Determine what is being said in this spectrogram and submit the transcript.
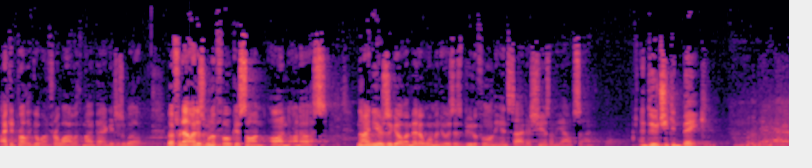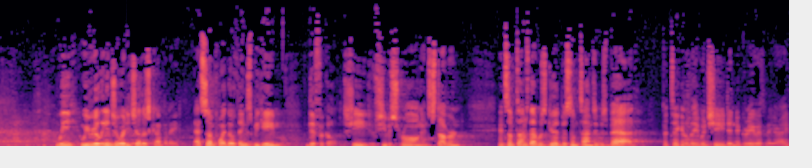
I could probably go on for a while with my baggage as well. But for now, I just want to focus on, on, on us. Nine years ago, I met a woman who is as beautiful on the inside as she is on the outside. And dude, she can bake. we, we really enjoyed each other's company. At some point, though, things became difficult. She, she was strong and stubborn, and sometimes that was good, but sometimes it was bad, particularly when she didn't agree with me, right?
